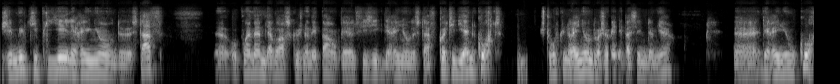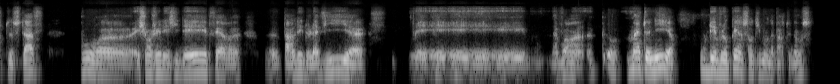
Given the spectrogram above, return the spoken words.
j'ai multiplié les réunions de staff euh, au point même d'avoir ce que je n'avais pas en période physique, des réunions de staff quotidiennes, courtes. Je trouve qu'une réunion ne doit jamais dépasser une demi-heure. Euh, des réunions courtes de staff pour euh, échanger les idées, faire parler de la vie et, avoir maintenir ou développer un sentiment d'appartenance.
